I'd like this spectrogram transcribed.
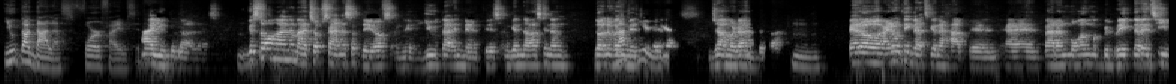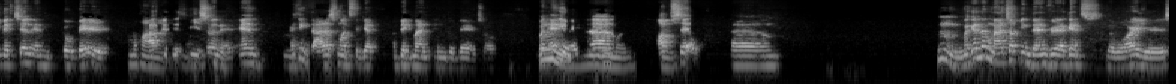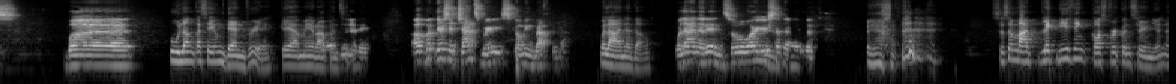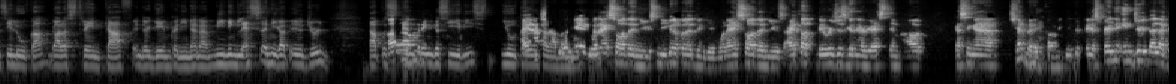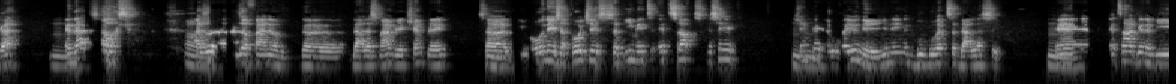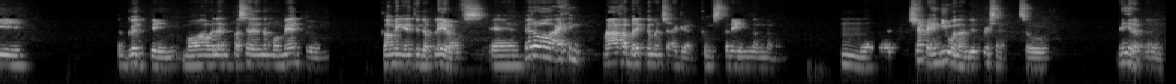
Utah Dallas 4-5 sila. Ah, Utah Dallas. Gusto ko nga na matchup sana sa playoffs, ano eh, Utah and Memphis. Ang ganda kasi ng Donovan Last Mitchell year. against Ja Morant, diba? Hmm. Pero I don't think that's gonna happen. And parang mukhang magbe-break na rin si Mitchell and Gobert Mukha after this season eh. And Hmm. I think Dallas wants to get a big man in Gobert. So, but Hmm. anyway, um, Rumor. upset. Um, hmm, magandang matchup yung Denver against the Warriors. But Kulang kasi yung Denver eh. Kaya mahirapan sila. Uh, but there's a chance Murray is coming back, diba? Wala na daw. Wala na rin. So Warriors na tayo. so sa mat, like, do you think cause for concern yun na si Luka got a strained calf in their game kanina na meaningless and he got injured? Tapos Um, entering the series, Utah I yung kalaban mo. when I saw the news, hindi ko na yung game. When I saw the news, I thought they were just gonna rest him out. Kasi nga, syempre, coming into players, pero na-injured talaga. Mm. And that sucks. Oo. as, a, as a fan of the Dallas Mavericks, syempre, sa Mm. team owners, sa coaches, sa teammates, it sucks. Kasi, Mm. syempre, Luka yun eh. Yun na yung nagbubuhat sa Dallas eh. Mm. And it's not gonna be a good thing. Mawawalan pa sila ng momentum coming into the playoffs. And Pero I think makakabalik naman siya agad kung strain lang naman. Mm. Syempre, hindi 100%. So, mahirap na rin.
